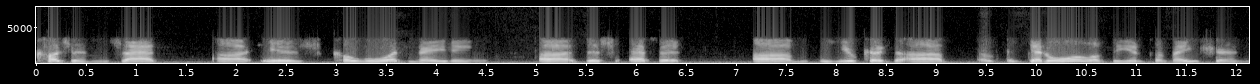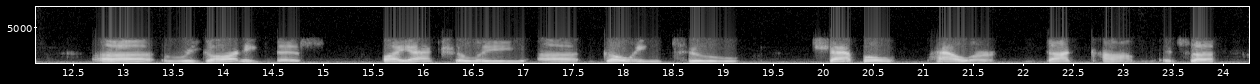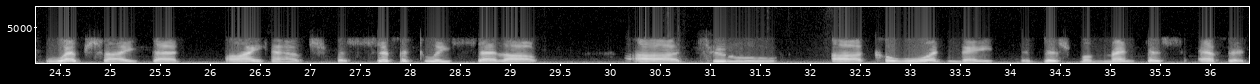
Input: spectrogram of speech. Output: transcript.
Cozzens that is coordinating this effort um, you could uh, get all of the information uh, regarding this by actually uh, going to chapelpower.com. It's a website that I have specifically set up uh, to uh, coordinate this momentous effort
